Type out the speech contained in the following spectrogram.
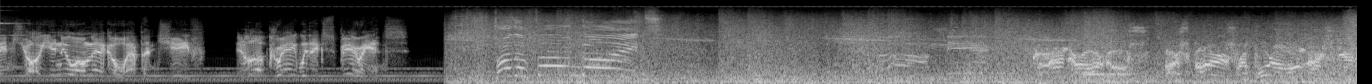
Enjoy your new Omega weapon, Chief. It'll upgrade with experience. For the Fongoids! Commander ah, Argos, our spotters report a Lombax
